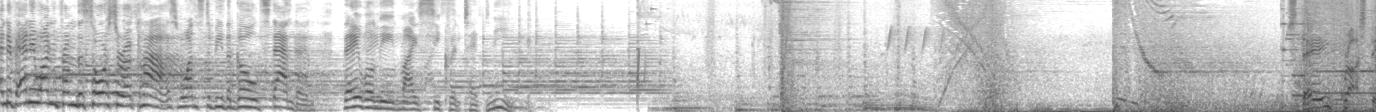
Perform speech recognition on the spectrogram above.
And if anyone from the sorcerer class wants to be the gold standard, they will need my secret technique. Frosty.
